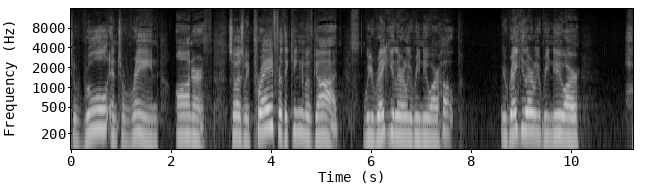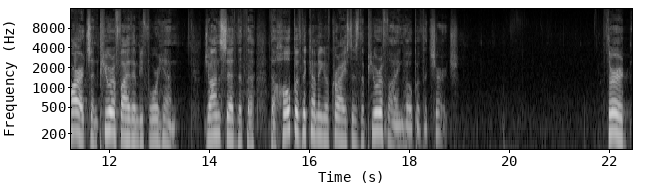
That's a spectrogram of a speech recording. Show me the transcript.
to rule and to reign on earth. So as we pray for the kingdom of God, we regularly renew our hope. We regularly renew our hearts and purify them before Him. John said that the, the hope of the coming of Christ is the purifying hope of the church. Third,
